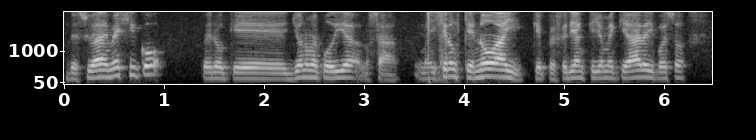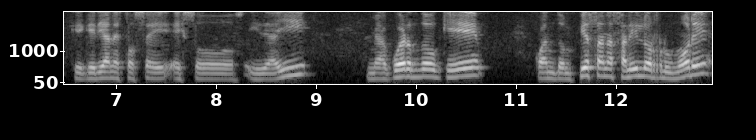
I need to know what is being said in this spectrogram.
de Ciudad de México pero que yo no me podía, o sea, me dijeron que no hay, que preferían que yo me quedara y por eso que querían estos seis, esos, y de ahí me acuerdo que cuando empiezan a salir los rumores,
